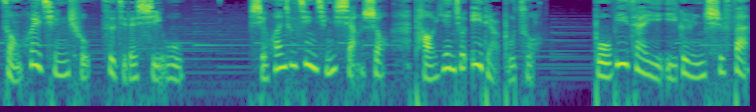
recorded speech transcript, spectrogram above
总会清楚自己的喜恶，喜欢就尽情享受，讨厌就一点不做，不必在意一个人吃饭、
